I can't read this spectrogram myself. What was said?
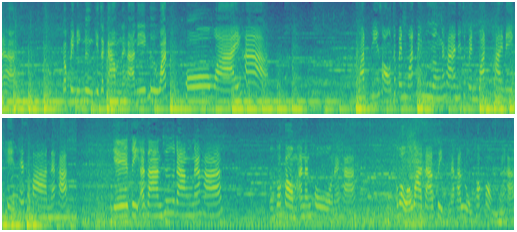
นะคะ ก็เป็นอีกหนึ่งกิจกรรมนะคะ นี่คือวัดโพหวายค่ะ วัดที่สองจะเป็นวัดในเมืองนะคะ อันนี้จะเป็นวัดภายในเขตเทศบาลนะคะเกจิอาจารย์ชื่อดังนะคะหลวงพ่อกล่อมอนันโทนะคะ เขาบอกว่าวาจาสิทธิ์นะคะ หลวงพ่อกล่อมนะคะ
